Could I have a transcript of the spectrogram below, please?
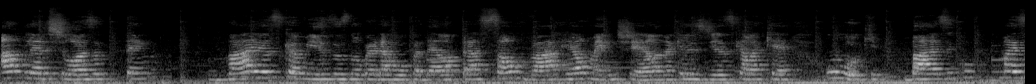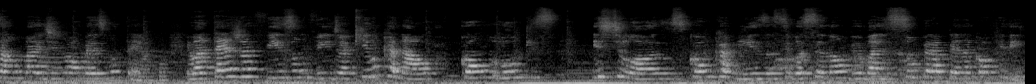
A mulher estilosa tem várias camisas no guarda-roupa dela para salvar realmente ela naqueles dias que ela quer um look básico, mas arrumadinho ao mesmo tempo. Eu até já fiz um vídeo aqui no canal com looks estilosos, com camisas. Se você não viu, vale super a pena conferir.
